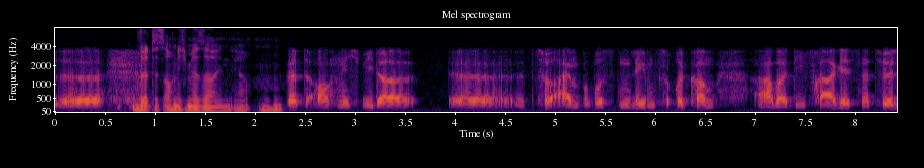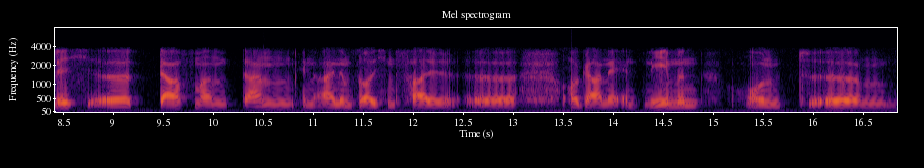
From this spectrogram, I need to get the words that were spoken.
äh, wird es auch nicht mehr sein, ja. Mhm. Wird auch nicht wieder äh, zu einem bewussten Leben zurückkommen. Aber die Frage ist natürlich, äh, darf man dann in einem solchen Fall äh, Organe entnehmen? Und ähm,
